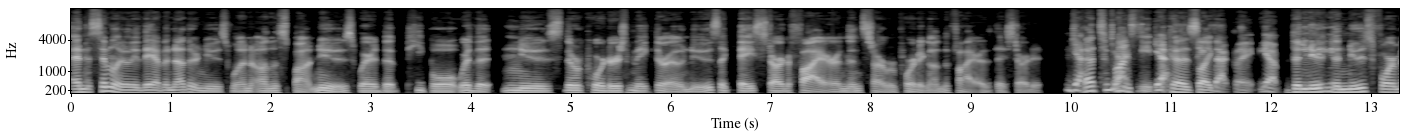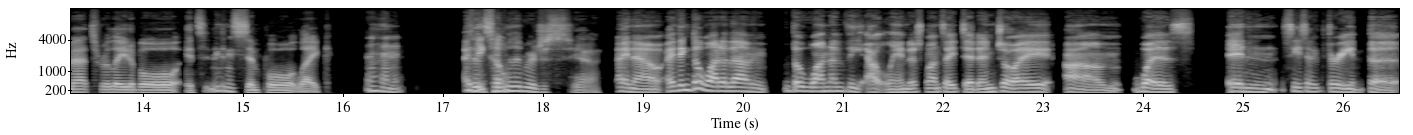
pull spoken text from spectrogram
and similarly they have another news one on the spot news where the people where the news the reporters make their own news. Like they start a fire and then start reporting on the fire that they started. Yeah That's funny yeah because like exactly yep the new the news format's relatable. It's Mhm. it's simple like Mhm. i think some the of them are just yeah. I know. I think the one of them, the one of the outlandish ones I did enjoy, um, was in season three, the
